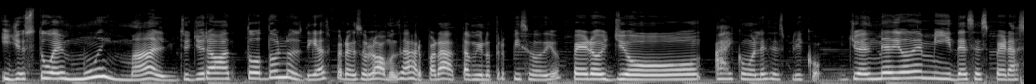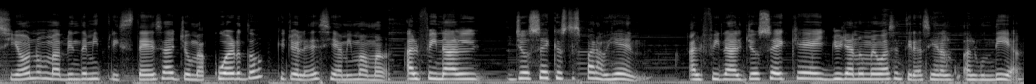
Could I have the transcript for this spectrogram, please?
Y yo estuve muy mal, yo lloraba todos los días, pero eso lo vamos a dejar para también otro episodio. Pero yo, ay, ¿cómo les explico? Yo en medio de mi desesperación, o más bien de mi tristeza, yo me acuerdo que yo le decía a mi mamá, al final yo sé que esto es para bien. Al final yo sé que yo ya no me voy a sentir así en algún día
